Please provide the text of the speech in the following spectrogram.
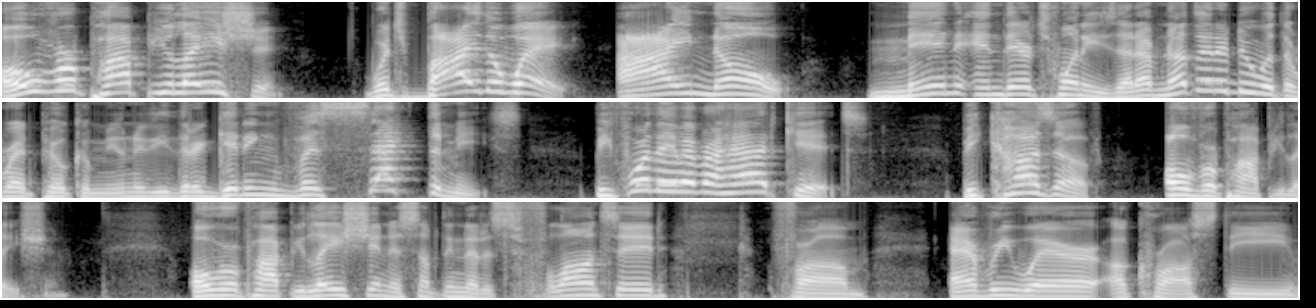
Overpopulation, which, by the way, I know men in their 20s that have nothing to do with the red pill community that are getting vasectomies before they've ever had kids because of overpopulation. Overpopulation is something that is flaunted from everywhere across the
